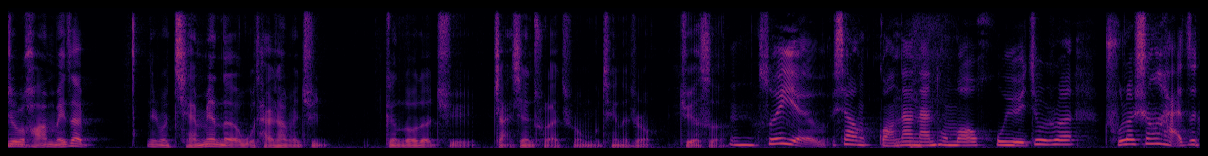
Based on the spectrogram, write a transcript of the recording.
就是，好像没在那种前面的舞台上面去更多的去展现出来这种母亲的这种角色。嗯，所以也向广大男同胞呼吁，就是说，除了生孩子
